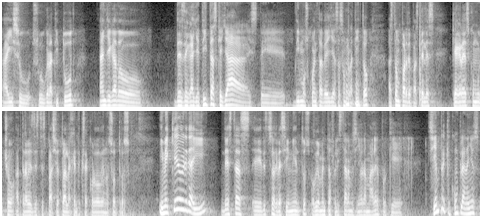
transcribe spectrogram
ahí su, su gratitud. Han llegado desde galletitas que ya este, dimos cuenta de ellas hace un ratito, hasta un par de pasteles que agradezco mucho a través de este espacio a toda la gente que se acordó de nosotros. Y me quiero ir de ahí, de, estas, eh, de estos agradecimientos, obviamente a felicitar a mi señora madre, porque siempre que cumplan años,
